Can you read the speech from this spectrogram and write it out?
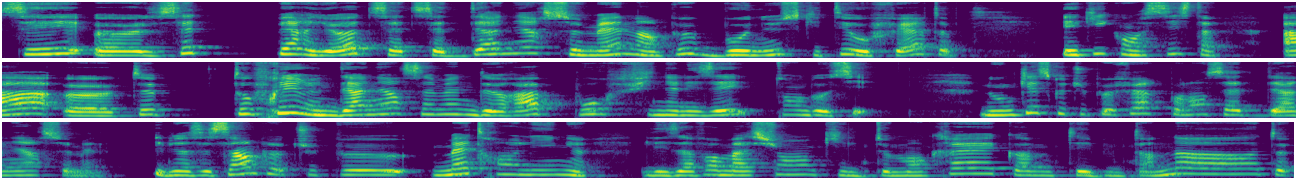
C'est cette période, cette, cette dernière semaine un peu bonus qui t'est offerte et qui consiste à te t'offrir une dernière semaine de rap pour finaliser ton dossier. Donc qu'est-ce que tu peux faire pendant cette dernière semaine? Eh bien c'est simple, tu peux mettre en ligne les informations qu'il te manquerait, comme tes bulletins de notes,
